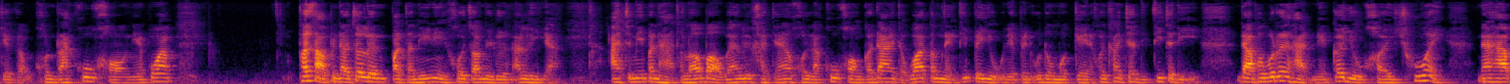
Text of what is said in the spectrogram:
เกี่ยวกับคนรักคู่ครองเนี่ยเพราะว่าพระเสาเป็นดาวเจ้าเรือนปัตตานีนี่โคจรอยู่เรือนอริอะอาจจะมีปัญหาทะเลาะเบาะแว้งหรือขัดแย้งกับคนรักคู่ครองก็ได้ แต่ว่าตำแหน่งที่ไปอยู่เนี่ยเป็นอุดมเกณฑ์ค่อนข้างจะที่จะดี ดาวพระพฤหัสเนี่ยก็อยู่คอยช่วยนะครับ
